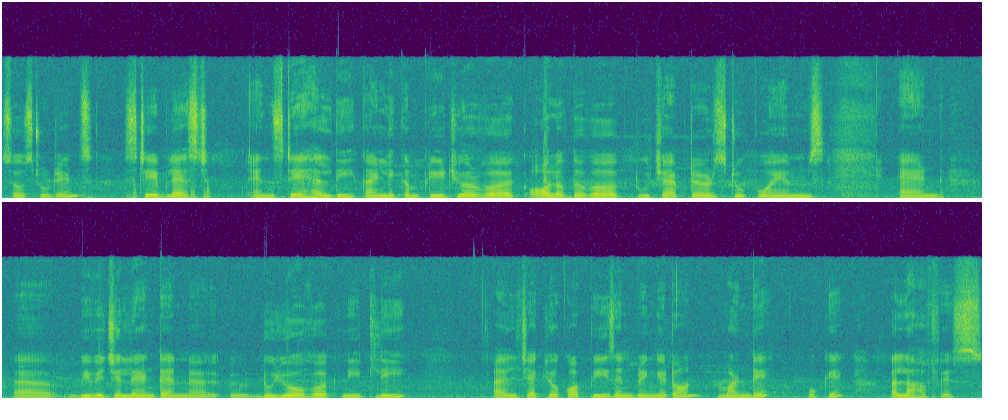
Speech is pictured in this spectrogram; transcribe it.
So students stay blessed and stay healthy. Kindly complete your work all of the work two chapters two poems and uh, be vigilant and uh, do your work neatly i'll check your copies and bring it on monday. Okay? Allah hafiz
